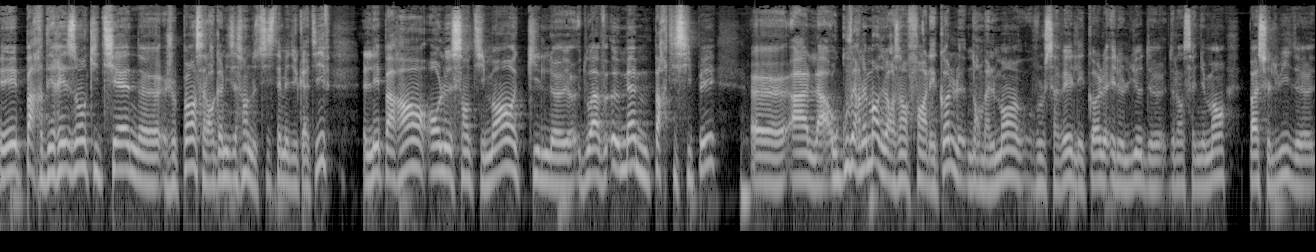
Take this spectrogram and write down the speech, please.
Et par des raisons qui tiennent, euh, je pense, à l'organisation de notre système éducatif, les parents ont le sentiment qu'ils doivent eux-mêmes participer euh, à la, au gouvernement de leurs enfants à l'école. Normalement, vous le savez, l'école est le lieu de, de l'enseignement, pas celui de,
